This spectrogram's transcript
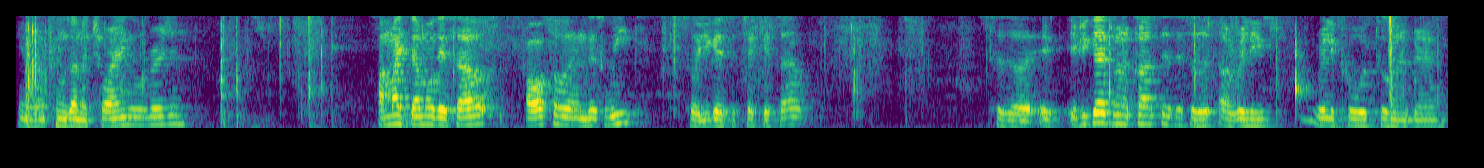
You know, it comes on a triangle version. I might demo this out also in this week, so you guys should check this out. This is a if, if you guys run across this, this is a, a really really cool 200 gram.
